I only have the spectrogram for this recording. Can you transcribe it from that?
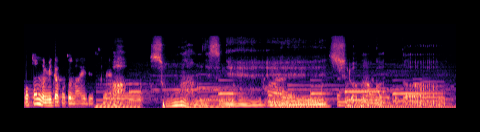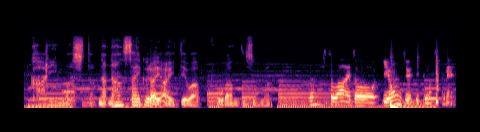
ほとんど見たことないですね。あ、そうなんですね。はい知らなかった。わかりました。な何歳ぐらい相手は、ポーランド人は？その人は、えっと、40って言ってましたね。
